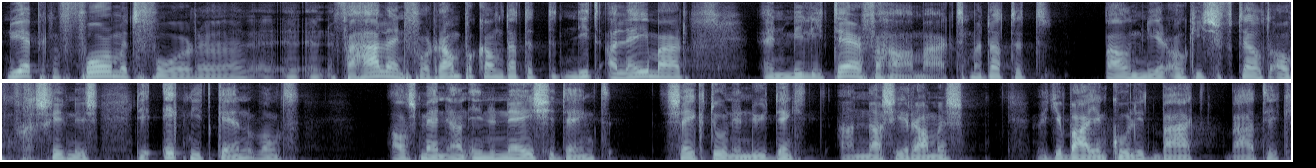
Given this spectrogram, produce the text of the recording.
nu heb ik een format voor, uh, een, een verhaallijn voor rampenkant, dat het niet alleen maar een militair verhaal maakt, maar dat het op een bepaalde manier ook iets vertelt over geschiedenis die ik niet ken. Want als men aan Indonesië denkt, Zeker toen en nu denk je aan Nasi Rammes, weet je, Bayan Kulit, Batik.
